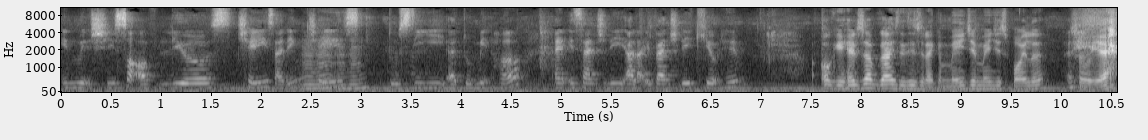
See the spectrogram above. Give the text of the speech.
in which she sort of lures Chase, I think Mhm, Chase mhm. to see uh, to meet her, and essentially uh, like eventually killed him. Okay, heads up, guys. This is like a major, major spoiler. So yeah.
